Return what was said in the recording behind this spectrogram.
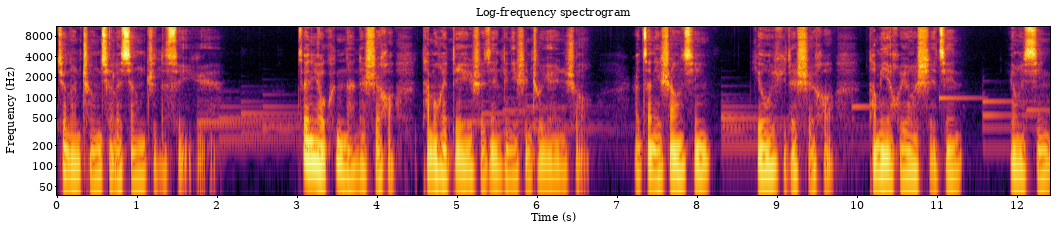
就能成全了相知的岁月。在你有困难的时候，他们会第一时间给你伸出援手；而在你伤心、忧郁的时候，他们也会用时间、用心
